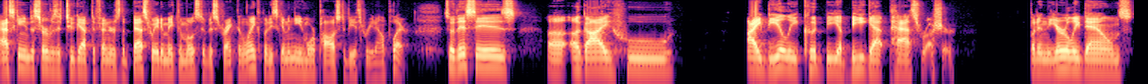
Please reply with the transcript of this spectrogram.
Asking him to serve as a two-gap defender is the best way to make the most of his strength and length, but he's going to need more polish to be a three-down player. So this is uh, a guy who ideally could be a B gap pass rusher. But in the early downs,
